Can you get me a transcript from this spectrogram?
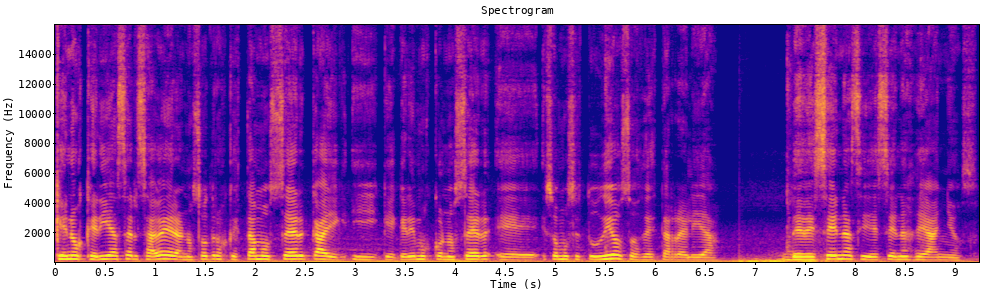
¿Qué nos quería hacer saber a nosotros que estamos cerca y, que queremos conocer, eh, somos estudiosos de esta realidad, de decenas y decenas de años?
